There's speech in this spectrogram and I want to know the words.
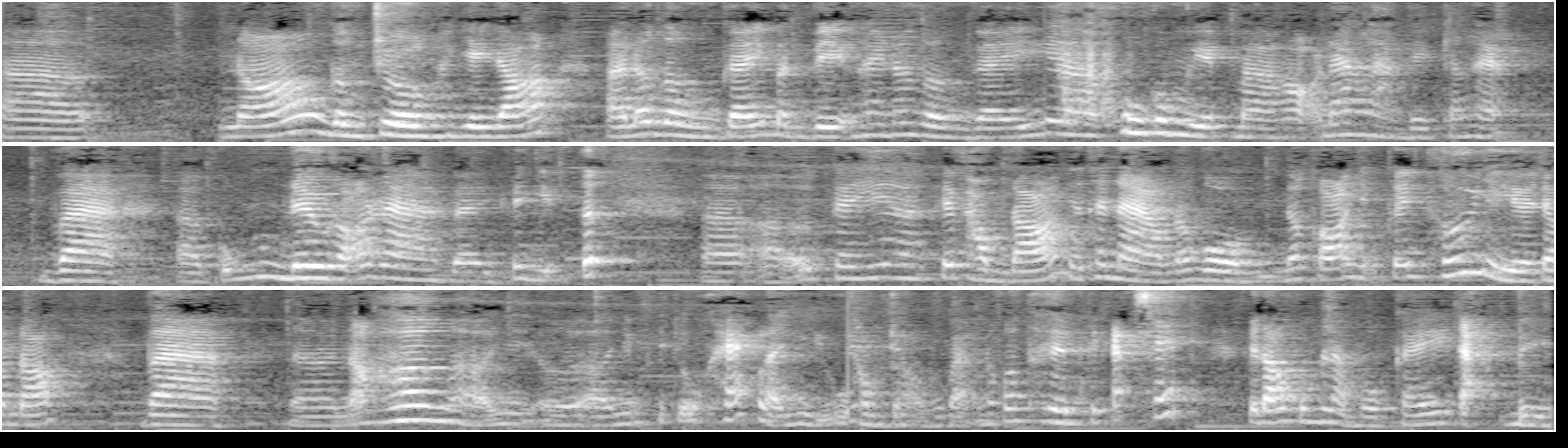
à nó gần trường hay gì đó à, nó gần cái bệnh viện hay nó gần cái à, khu công nghiệp mà họ đang làm việc chẳng hạn. Và à, cũng nêu rõ ra về cái diện tích À, ở cái à, cái phòng đó như thế nào nó gồm nó có những cái thứ gì ở trong đó. Và à, nó hơn ở, ở những cái chỗ khác là gì phòng trọ của bạn nó có thêm cái cách xét cái đó cũng là một cái đặc biệt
